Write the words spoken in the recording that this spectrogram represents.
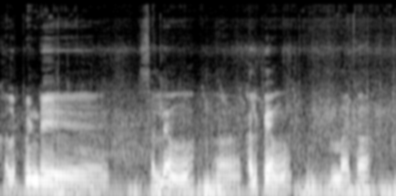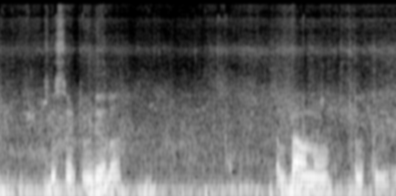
కలిపిండి చల్లాము కలిపాము ఇందాక చూసినట్టు వీడియోలో. చల్లుతా ఉన్నాం కలిపిండి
